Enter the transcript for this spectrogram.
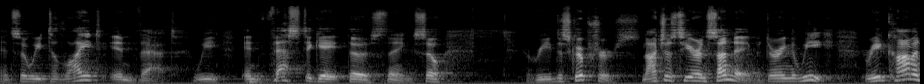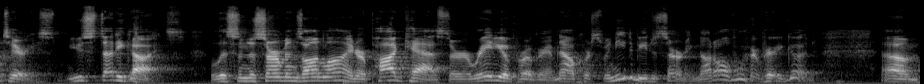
And so we delight in that. We investigate those things. So read the scriptures, not just here on Sunday, but during the week. Read commentaries, use study guides, listen to sermons online or podcasts or a radio program. Now, of course, we need to be discerning. Not all of them are very good, um,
